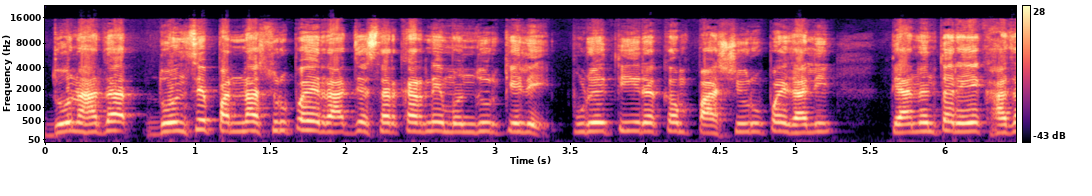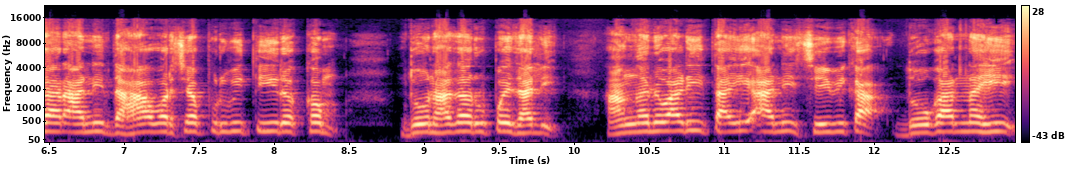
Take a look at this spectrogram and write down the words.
दोन हजार दोनशे पन्नास रुपये राज्य सरकारने मंजूर केले. पुढे ती रक्कम पाचशे रुपये झाली. त्यानंतर एक हजार आणि दहा वर्षापूर्वी ती रक्कम दोन हजार रुपये झाली. अंगणवाडी ताई आणि सेविका दोघांनाही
